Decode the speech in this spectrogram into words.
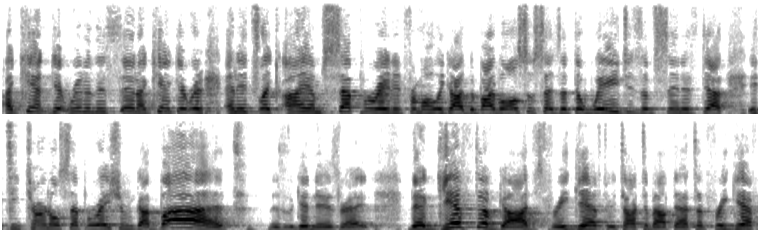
I can't get rid of this sin. I can't get rid of and it's like I am separated from a holy God. The Bible also says that the wages of sin is death, it's eternal separation from God. But, this is the good news, right? The gift of God's free gift, we talked about that, it's a free gift,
